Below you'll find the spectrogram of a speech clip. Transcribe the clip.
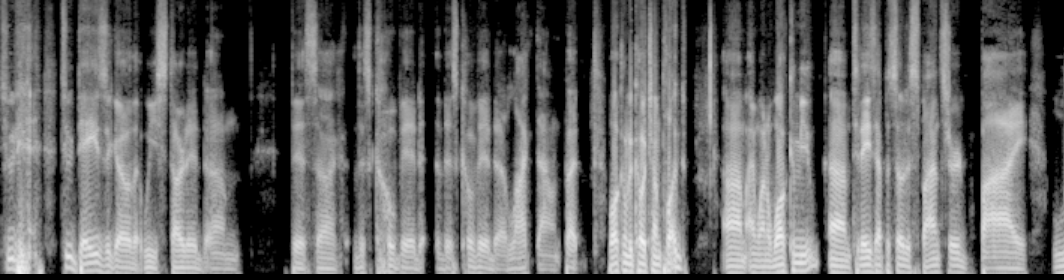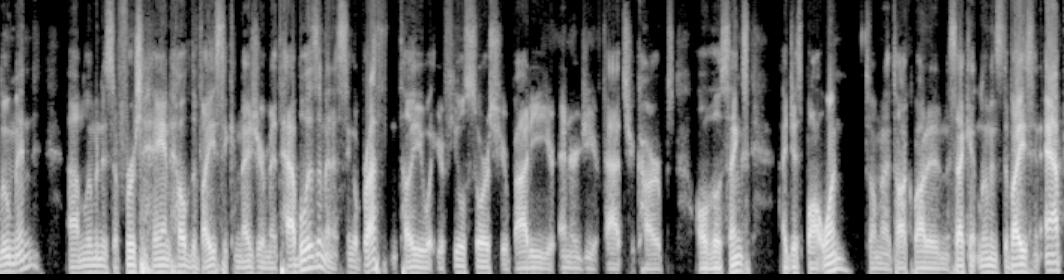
two two days ago that we started um, this uh, this COVID this COVID uh, lockdown. But welcome to Coach Unplugged. Um, I want to welcome you. Um, today's episode is sponsored by Lumen. Um, Lumen is the first handheld device that can measure your metabolism in a single breath and tell you what your fuel source, your body, your energy, your fats, your carbs, all those things. I just bought one, so I'm going to talk about it in a second. Lumen's device and app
